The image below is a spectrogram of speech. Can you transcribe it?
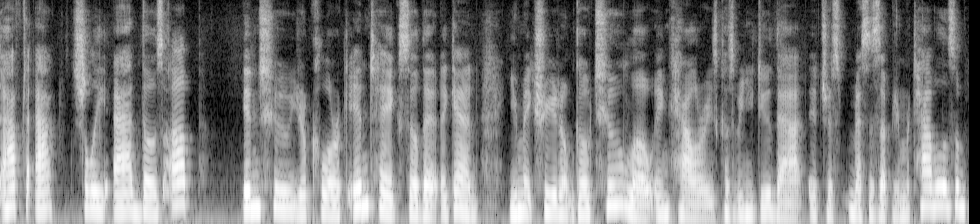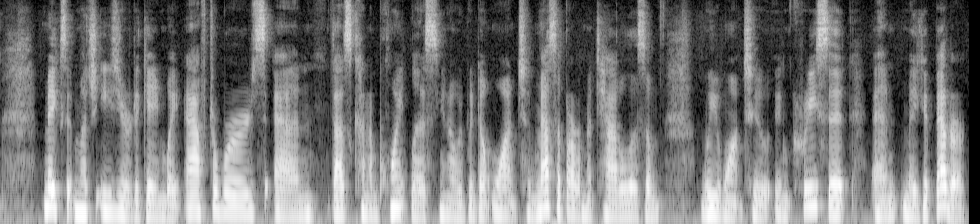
have to actually add those up into your caloric intake so that again you make sure you don't go too low in calories because when you do that it just messes up your metabolism makes it much easier to gain weight afterwards and that's kind of pointless. You know we don't want to mess up our metabolism we want to increase it and make it better.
